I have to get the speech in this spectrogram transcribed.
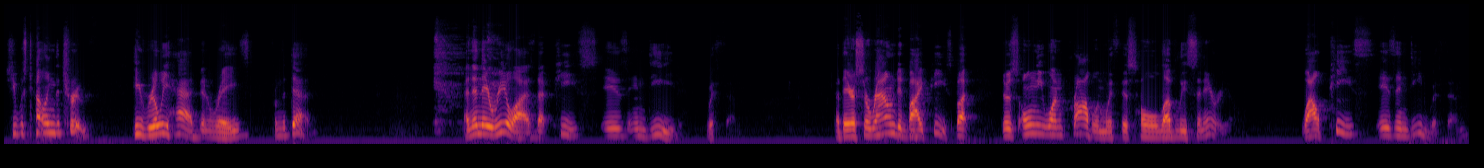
She was telling the truth. He really had been raised from the dead. And then they realize that peace is indeed that they are surrounded by peace. But there's only one problem with this whole lovely scenario. While peace is indeed with them,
